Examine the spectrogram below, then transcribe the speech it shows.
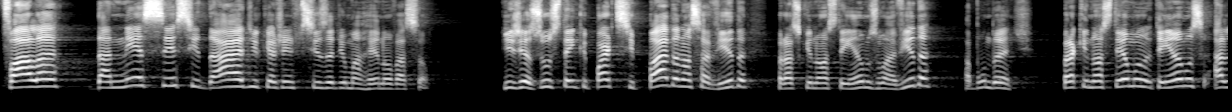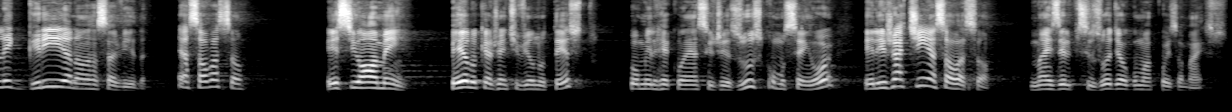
fala da necessidade que a gente precisa de uma renovação que Jesus tem que participar da nossa vida para que nós tenhamos uma vida abundante, para que nós tenhamos alegria na nossa vida. É a salvação. Esse homem, pelo que a gente viu no texto, como ele reconhece Jesus como Senhor, ele já tinha salvação, mas ele precisou de alguma coisa mais.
